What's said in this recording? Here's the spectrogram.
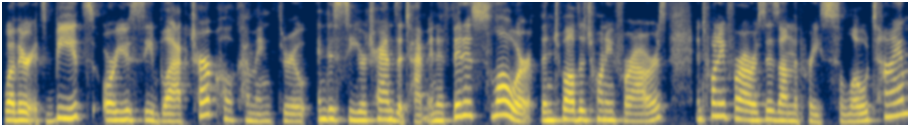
whether it's beets or you see black charcoal coming through and to see your transit time. And if it is slower than 12 to 24 hours, and 24 hours is on the pretty slow time,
